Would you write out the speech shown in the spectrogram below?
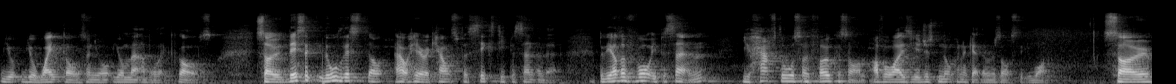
your, your weight goals and your, your metabolic goals. So this, all this out here accounts for 60% of it. But the other 40%, you have to also focus on, otherwise you're just not going to get the results that you want. So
